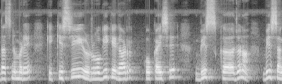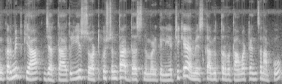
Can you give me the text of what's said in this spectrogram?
दस नंबर है कि किसी रोगी के घर को कैसे विष जो ना, विष संक्रमित किया जाता है? तो ये शॉर्ट क्वेश्चन था दस नंबर के लिए, ठीक है? मैं इसका भी उत्तर बताऊँगा टेंशन आपको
